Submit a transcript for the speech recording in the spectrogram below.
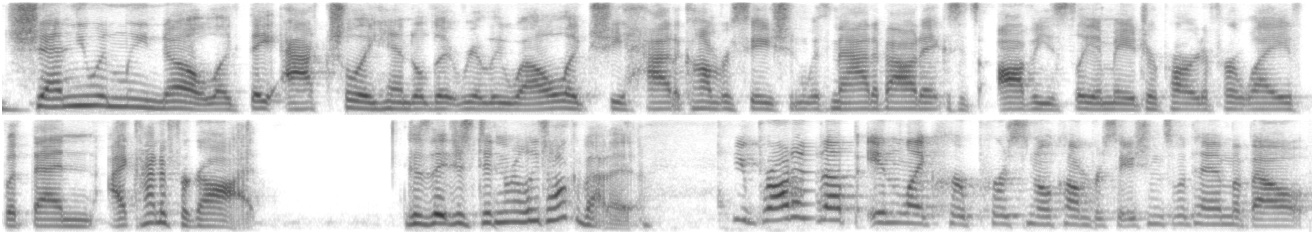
genuinely no. Like, they actually handled it really well. Like, she had a conversation with Matt about it because it's obviously a major part of her life. But then I kind of forgot because they just didn't really talk about it. She brought it up in like her personal conversations with him about,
